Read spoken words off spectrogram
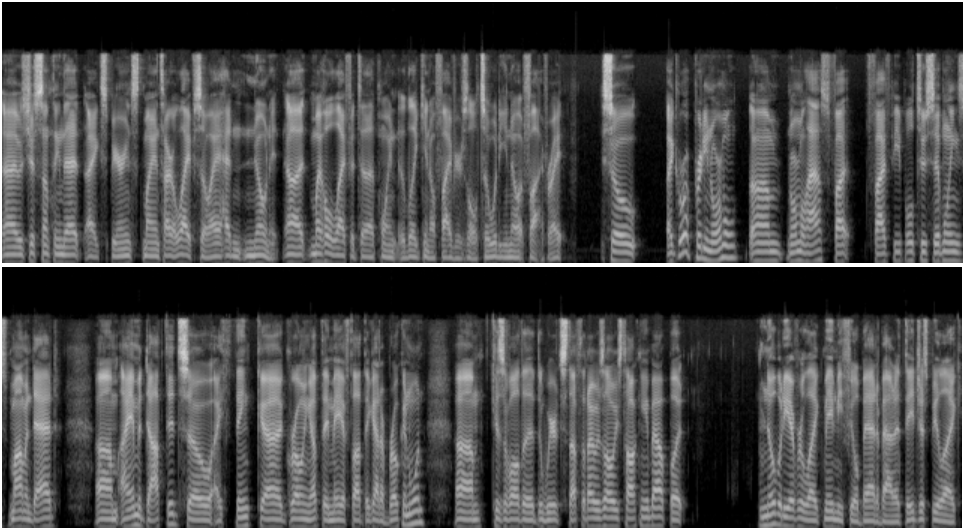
Uh, it was just something that I experienced my entire life, so I hadn't known it. Uh, my whole life at that point, like you know, five years old. So what do you know at five, right? So I grew up pretty normal, um, normal house, five five people, two siblings, mom and dad. Um, I am adopted, so I think uh, growing up they may have thought they got a broken one because um, of all the the weird stuff that I was always talking about. But nobody ever like made me feel bad about it. They'd just be like,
